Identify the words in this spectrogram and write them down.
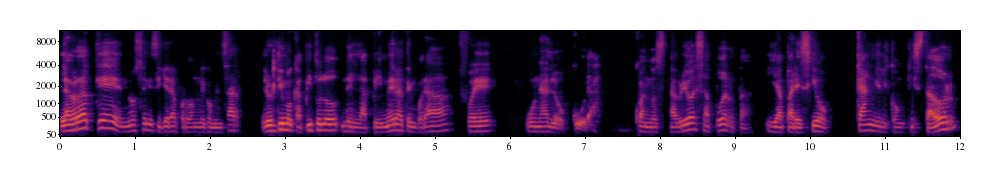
La verdad que no sé ni siquiera por dónde comenzar. El último capítulo de la primera temporada fue una locura. Cuando se abrió esa puerta y apareció Kang el Conquistador,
